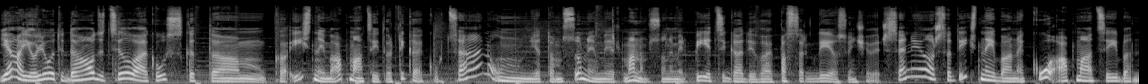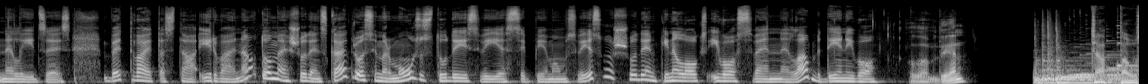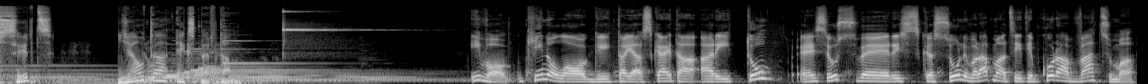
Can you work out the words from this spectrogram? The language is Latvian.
Jā, jo ļoti daudzi cilvēki uzskata, um, ka īstenībā apmācīt var tikai kucēnu. Un, ja tam sunim ir, manam sunim ir pieci gadi vai pasarg dievs, viņš jau ir seniors, tad īstenībā neko apmācība nelīdzēs. Bet vai tas tā ir vai nav, to mēs šodien skaidrosim ar mūsu studijas viesi. Pie mums viesos šodien kinologs Ivo Svenne. Labdien, Ivo! Labdien! Ķepa uz sirds jautā ekspertam. Ivo, kinologi, tajā skaitā arī tu, esi uzsvēris, ka suni var apmācīt jebkurā vecumā,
